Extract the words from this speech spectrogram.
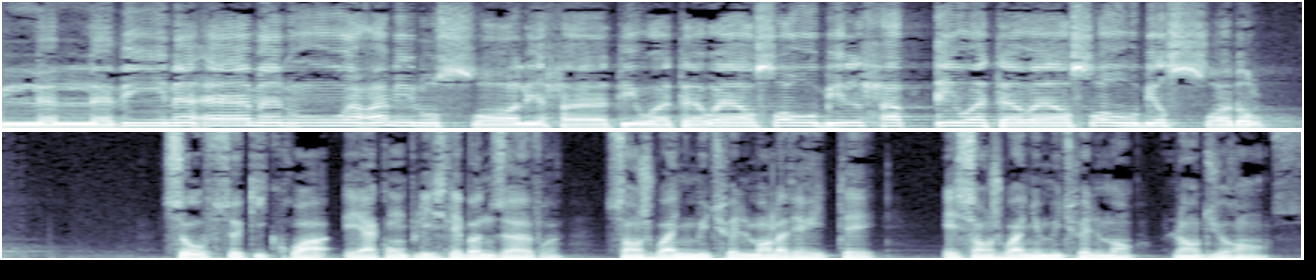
إلا الذين آمنوا وعملوا الصالحات وتواصوا بالحق وتواصوا بالصبر sauf ceux qui croient et accomplissent les bonnes œuvres, s'enjoignent mutuellement la vérité et s'enjoignent mutuellement l'endurance.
